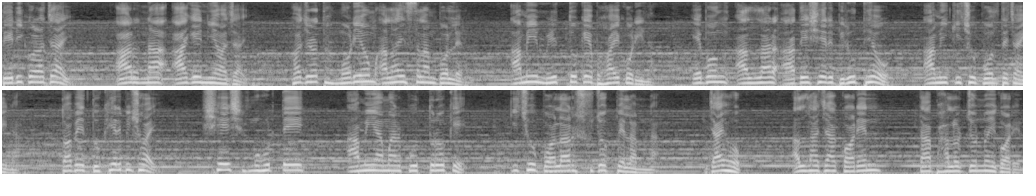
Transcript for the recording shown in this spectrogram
দেরি করা যায় আর না আগে নেওয়া যায়। হজরত মরিয়ম আল্লাহ ইসলাম বললেন, আমি মৃত্যুকে ভয় করি না এবং আল্লাহর আদেশের বিরুদ্ধেও আমি কিছু বলতে চাই না। তবে দুঃখের বিষয়, শেষ মুহূর্তে আমি আমার পুত্রকে কিছু বলার সুযোগ পেলাম না। যাই হোক আল্লাহ যা করেন, তা ভালোর জন্যই করেন।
